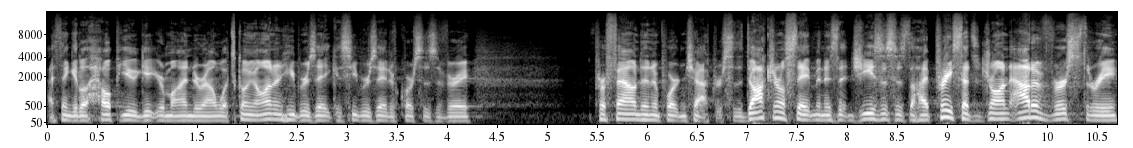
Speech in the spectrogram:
I think it'll help you get your mind around what's going on in Hebrews 8, because Hebrews 8, of course, is a very profound and important chapter. So the doctrinal statement is that Jesus is the high priest. That's drawn out of verse 3.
